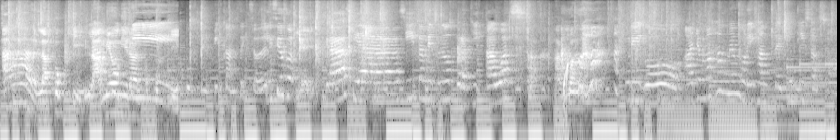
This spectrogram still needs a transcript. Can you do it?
ah, ah, ah, la Pocky, la, Mionira Pocky. Pocky picante, sabe delicioso. Gracias. Y también tenemos por aquí aguas. Aguas. Furigo. Ah, yo más hambre morijante, cookies sazón.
